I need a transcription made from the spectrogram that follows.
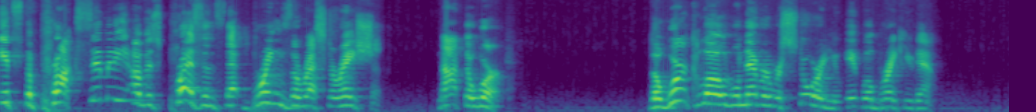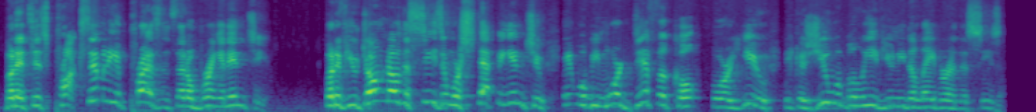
It's the proximity of his presence that brings the restoration, not the work. The workload will never restore you, it will break you down. But it's his proximity of presence that'll bring it into you. But if you don't know the season we're stepping into, it will be more difficult for you because you will believe you need to labor in this season.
